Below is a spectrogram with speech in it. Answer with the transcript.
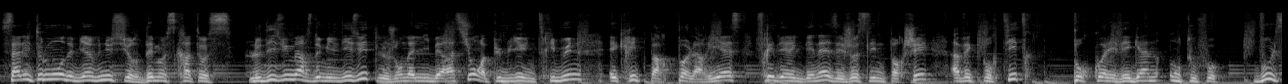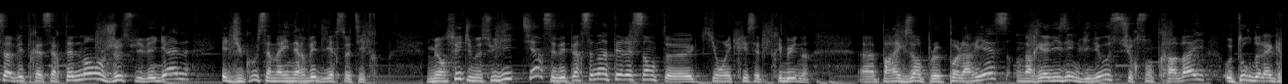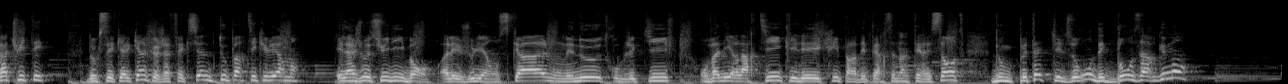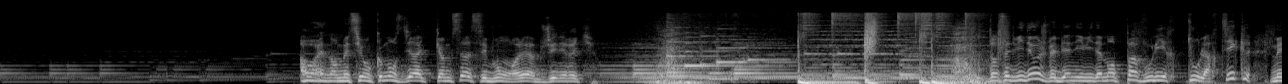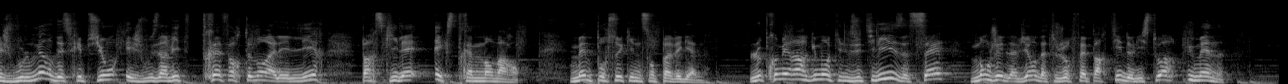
Salut tout le monde et bienvenue sur Demos Kratos. Le 18 mars 2018, le journal Libération a publié une tribune écrite par Paul Ariès, Frédéric Denez et Jocelyne Porcher avec pour titre « Pourquoi les véganes ont tout faux ». Vous le savez très certainement, je suis végane et du coup ça m'a énervé de lire ce titre. Mais ensuite je me suis dit, tiens c'est des personnes intéressantes euh, qui ont écrit cette tribune. Euh, par exemple Paul Ariès, on a réalisé une vidéo sur son travail autour de la gratuité. Donc c'est quelqu'un que j'affectionne tout particulièrement. Et là, je me suis dit, bon, allez Julien, on se calme, on est neutre, objectif, on va lire l'article, il est écrit par des personnes intéressantes, donc peut-être qu'ils auront des bons arguments. Ah ouais, non mais si on commence direct comme ça, c'est bon, allez hop, générique. Dans cette vidéo, je vais bien évidemment pas vous lire tout l'article, mais je vous le mets en description et je vous invite très fortement à aller le lire parce qu'il est extrêmement marrant, même pour ceux qui ne sont pas véganes. Le premier argument qu'ils utilisent, c'est « manger de la viande a toujours fait partie de l'histoire humaine ».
